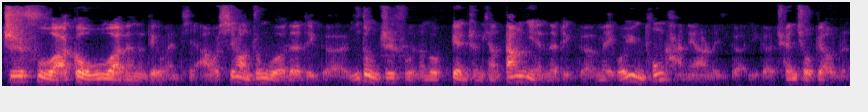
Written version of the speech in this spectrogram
支付啊、购物啊等等这个问题啊。我希望中国的这个移动支付能够变成像当年的这个美国运通卡那样的一个一个全球标准。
